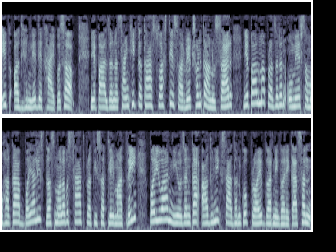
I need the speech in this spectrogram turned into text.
एक अध्ययनले देखाएको छ। नेपाल जनसांख्यिक तथा स्वास्थ्य सर्वेक्षणका अनुसार नेपालमा प्रजनन उमेर समूहका बयालिस दशमलव सात प्रतिशतले मात्रै परिवार नियोजनका आधुनिक साधनको प्रयोग गर्ने गरेका छन्।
